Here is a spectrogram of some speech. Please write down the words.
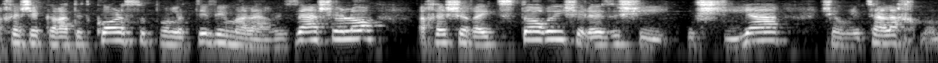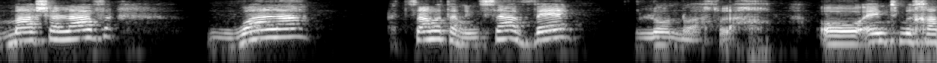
אחרי שקראת את כל הסופרלטיבים על האריזה שלו, אחרי שראית סטורי של איזושהי אושייה שממליצה לך ממש עליו, וואלה, את שמה את הממצא ולא נוח לך. או אין תמיכה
